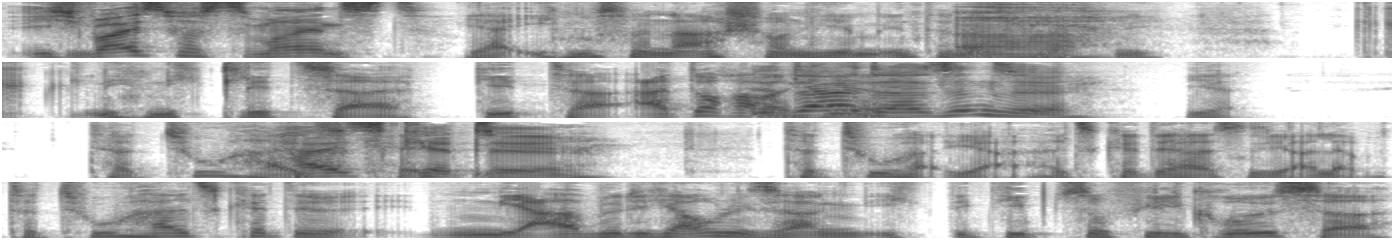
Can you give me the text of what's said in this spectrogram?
Ich weiß, was du meinst. Ja, ich muss mal nachschauen hier im Internet. Ah. Nicht, nicht, Glitzer, Gitter. Ah, doch, aber da, hier. da sind sie. ja. Tattoo-Halskette. Halskette. Tattoo, ja, Halskette heißen sie alle. Aber Tattoo-Halskette, ja, würde ich auch nicht sagen. Ich, die gibt's so viel größer.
